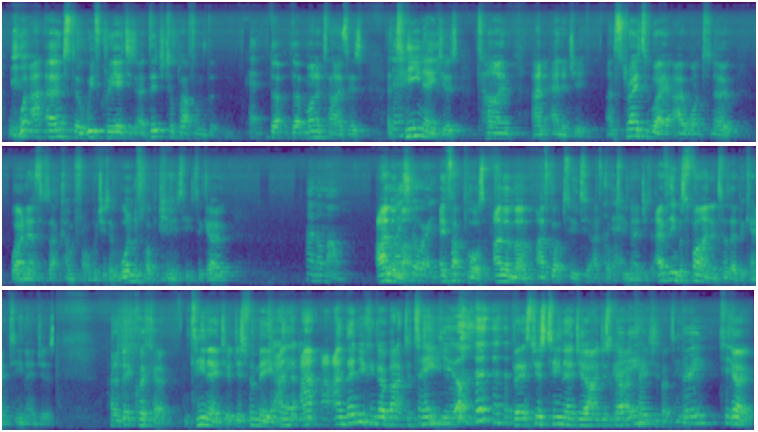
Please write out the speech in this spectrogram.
At Earnster, we've created a digital platform that Okay. that, that monetizes a Okay. teenager's time and energy. And straight away, I want to know where on earth does that come from, which is a wonderful opportunity to go. I'm a mum. I'm a mum. story. In fact, pause. I'm a mum. I've got two. T- I've got Okay. teenagers. Everything was fine until they became teenagers. And a bit quicker, teenager, just for me, and, Teenager. and and then you can go back to Thank teen. you. But it's just teenager. I just go. Ready? Okay, she's about teenager. Three, two. Go.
